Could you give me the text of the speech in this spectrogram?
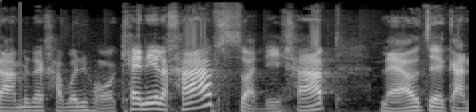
ตามด้วยนะครับ วันนี้ผมก็แค่นี้แหละครับ สวัสดีครับ แล้วเจอกัน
